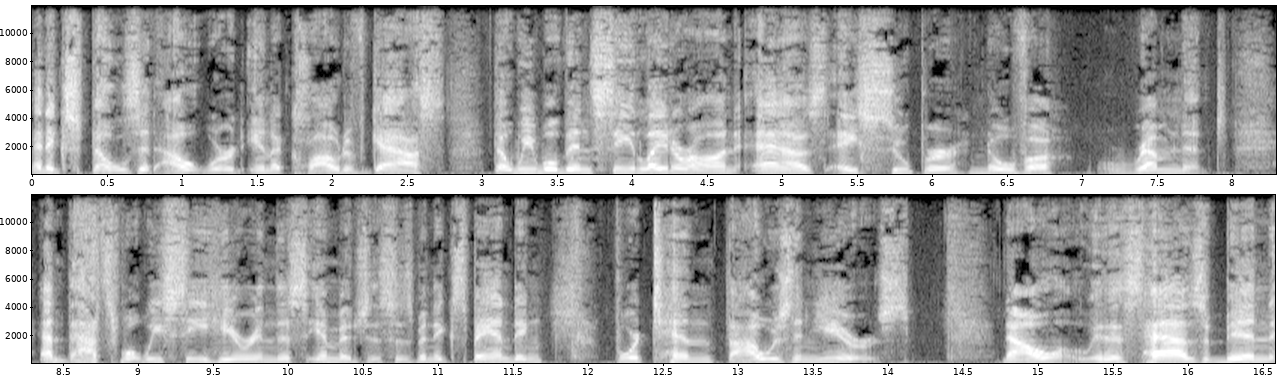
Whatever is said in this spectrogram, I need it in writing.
and expels it outward in a cloud of gas that we will then see later on as a supernova remnant. And that's what we see here in this image. This has been expanding for 10,000 years. Now it has been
